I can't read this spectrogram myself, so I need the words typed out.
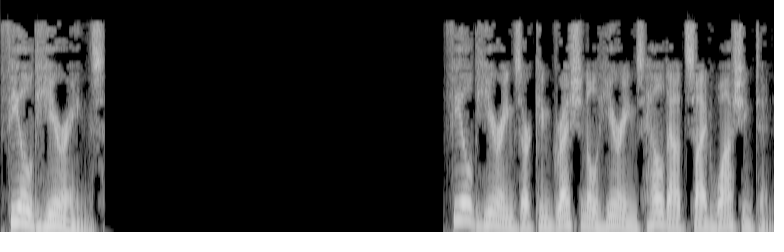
Field hearings Field hearings are congressional hearings held outside Washington.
